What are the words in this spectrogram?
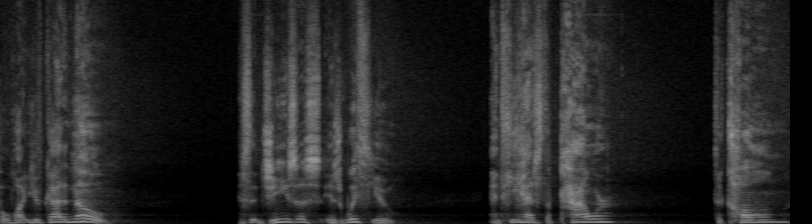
But what you've got to know is that Jesus is with you and he has the power to calm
